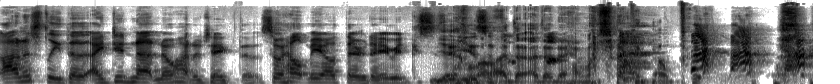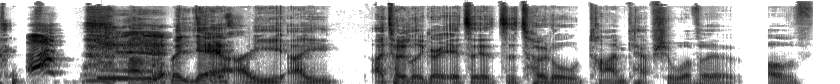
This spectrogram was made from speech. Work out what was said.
honestly, the, I did not know how to take those. So help me out there, David. Because Yeah, well, I don't, I don't know how much I can help. um, but yeah, I, I, I totally agree. It's a, it's a total time capsule of a of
